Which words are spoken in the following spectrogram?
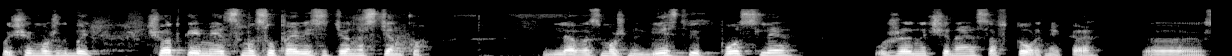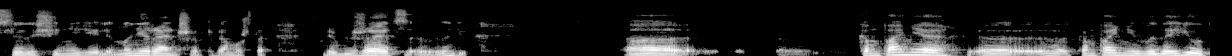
очень может быть. Четко имеет смысл повесить ее на стенку для возможных действий после, уже начиная со вторника э, следующей недели, но не раньше, потому что приближается... Э, компания, э, компании выдают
